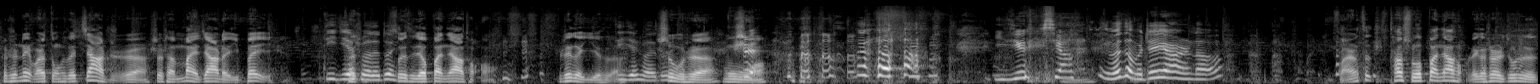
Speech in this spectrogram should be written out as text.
它是那玩意儿东西的价值是它卖价的一倍，迪姐说的对，所以它叫半价桶，是这个意思，迪姐说的对。是不是？木是木，已经像你们怎么这样呢？反正他他说半价桶这个事儿，就是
